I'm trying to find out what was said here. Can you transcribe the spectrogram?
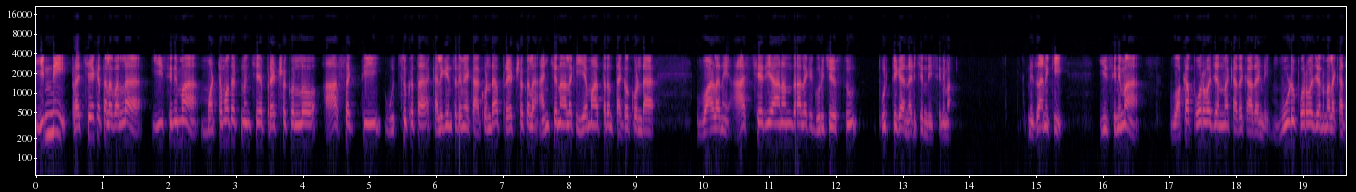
ఇన్ని ప్రత్యేకతల వల్ల ఈ సినిమా మొట్టమొదటి నుంచే ప్రేక్షకుల్లో ఆసక్తి ఉత్సుకత కలిగించడమే కాకుండా ప్రేక్షకుల అంచనాలకు ఏమాత్రం తగ్గకుండా వాళ్ళని ఆశ్చర్యానందాలకి గురి చేస్తూ పూర్తిగా నడిచింది ఈ సినిమా. నిజానికి ఈ సినిమా ఒక పూర్వజన్మ కథ కాదండి మూడు పూర్వజన్మల కథ.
